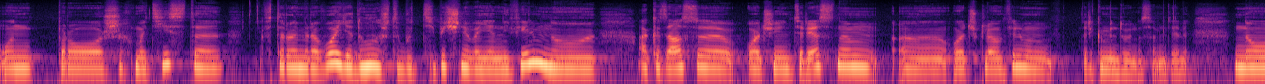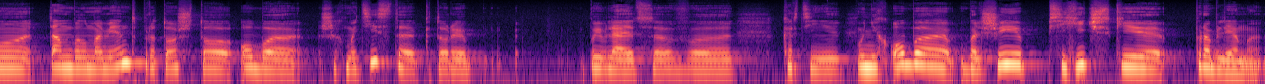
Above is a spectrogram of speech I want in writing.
он про шахматиста Второй мировой. Я думала, что будет типичный военный фильм, но оказался очень интересным, э, очень клевым фильмом. Рекомендую, на самом деле. Но там был момент про то, что оба шахматиста, которые появляются в картине, у них оба большие психические проблемы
